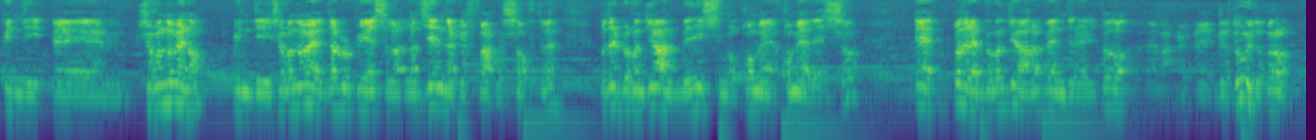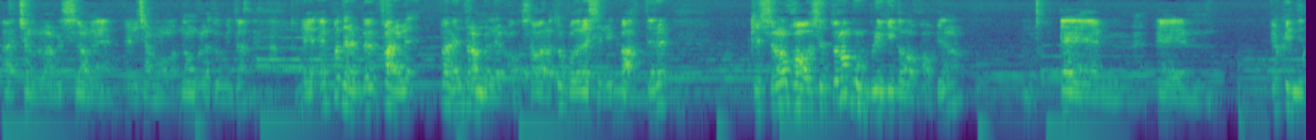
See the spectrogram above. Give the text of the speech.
quindi ehm, secondo me no, quindi secondo me WPS, la- l'azienda che fa quel software, potrebbe continuare benissimo come, come adesso e potrebbe continuare a vendere il prodotto, eh, è gratuito però eh, c'è una versione eh, diciamo non gratuita Esatto. e, e potrebbe fare, le- fare entrambe le cose. Ora tu potresti ribattere che se, lo se tu lo pubblichi te lo copiano e, e- e quindi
